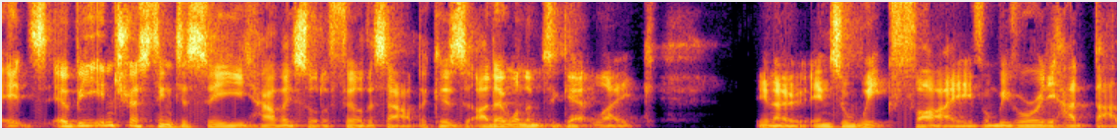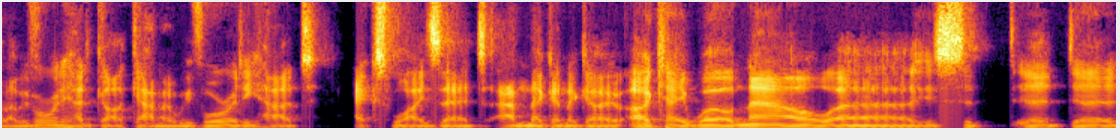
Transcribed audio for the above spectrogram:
it's it would be interesting to see how they sort of fill this out because I don't want them to get like, you know, into week five and we've already had Balor, we've already had Gargano, we've already had X Y Z, and they're going to go, okay, well now uh, it's uh, uh,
